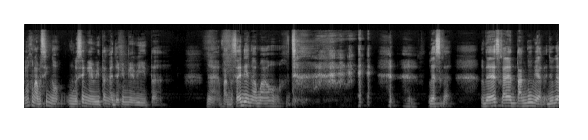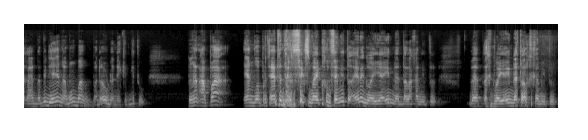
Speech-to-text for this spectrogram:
lo kenapa sih nulisnya ngewita ngajakin ngewita nah pantas saya dia nggak mau udah sekali udah sekalian tanggung ya juga kan tapi dia nggak mau bang padahal udah naked gitu dengan apa yang gue percaya tentang seks by consent itu akhirnya gue yain dan tolakan itu dan gue yain dan tolakan itu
